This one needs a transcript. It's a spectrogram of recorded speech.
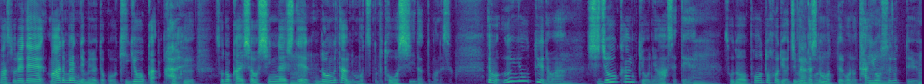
まあ、それで、まあ、ある面で見るとこう起業家っぽく、その会社を信頼してうん。ロングタイムに持つのも投資だと思うんですよ。でも運用というのはうん。市場環境に合わせて、うん。そのポートフォリオ自分たちの持っているものを対応するっていうこ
